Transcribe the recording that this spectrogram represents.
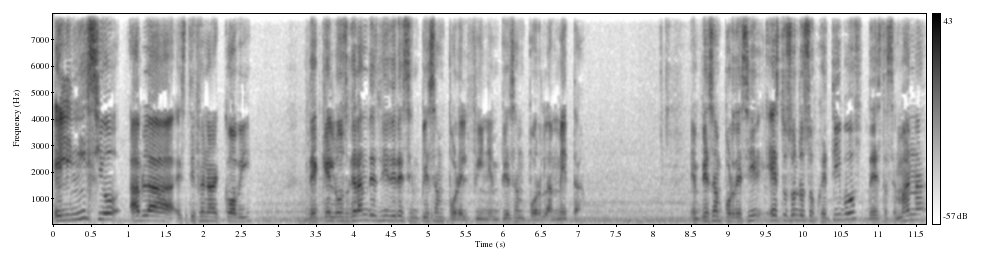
El inicio habla Stephen R. Covey de que los grandes líderes empiezan por el fin, empiezan por la meta. Empiezan por decir, estos son los objetivos de esta semana,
